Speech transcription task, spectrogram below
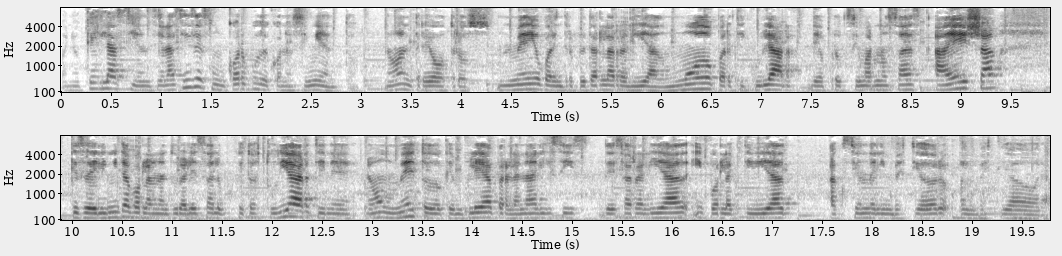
Bueno, ¿qué es la ciencia? La ciencia es un corpus de conocimiento, ¿no? Entre otros, un medio para interpretar la realidad, un modo particular de aproximarnos a, ella que se delimita por la naturaleza del objeto a estudiar, tiene un método que emplea para el análisis de esa realidad y por la actividad, acción del investigador o investigadora.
